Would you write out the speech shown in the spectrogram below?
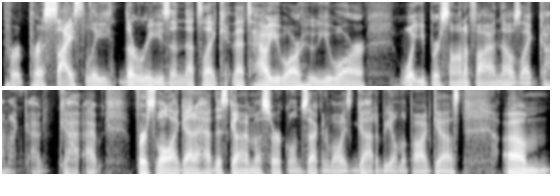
pr- precisely the reason that's like that's how you are who you are what you personify and I was like oh my god, god I, first of all i gotta have this guy in my circle and second of all he's got to be on the podcast um,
